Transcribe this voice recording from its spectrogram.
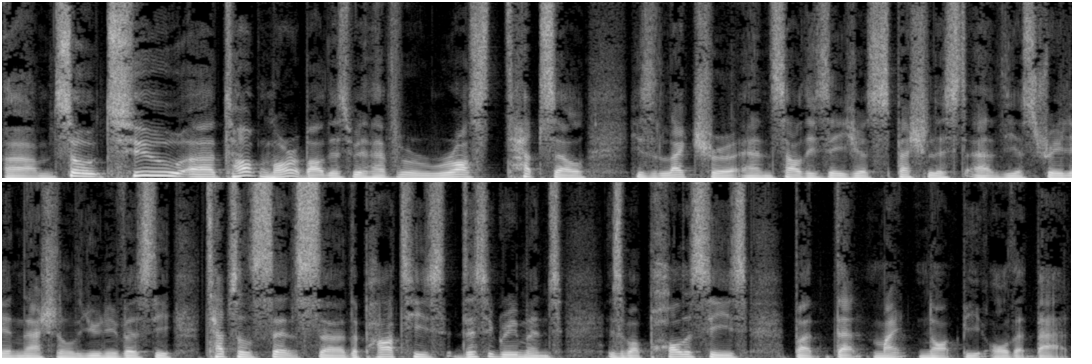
Um, so to uh, talk more about this, we have Ross Tapsell. He's a lecturer and Southeast Asia specialist at the Australian National University. Tapsell says uh, the parties' disagreement is about policies, but that might not be all that bad.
